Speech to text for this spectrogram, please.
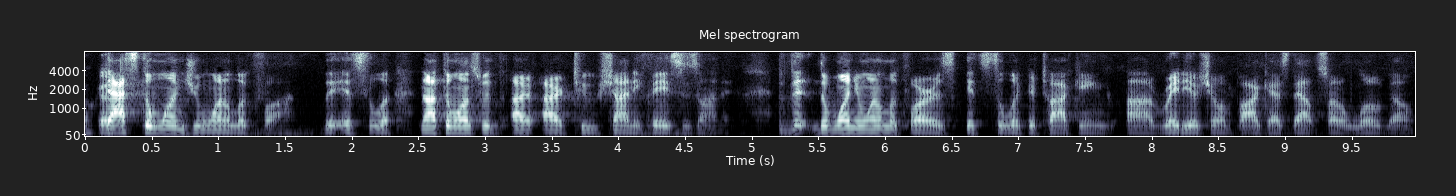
Okay. That's the ones you want to look for. It's the not the ones with our, our two shiny faces on it. The, the one you want to look for is it's the liquor talking uh, radio show and podcast. That sort of logo,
